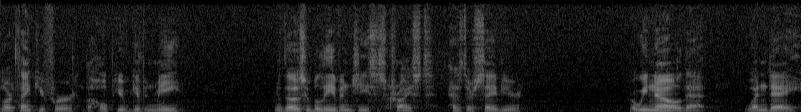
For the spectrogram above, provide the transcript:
Lord, thank you for the hope you've given me, for those who believe in Jesus Christ as their Savior. For we know that one day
